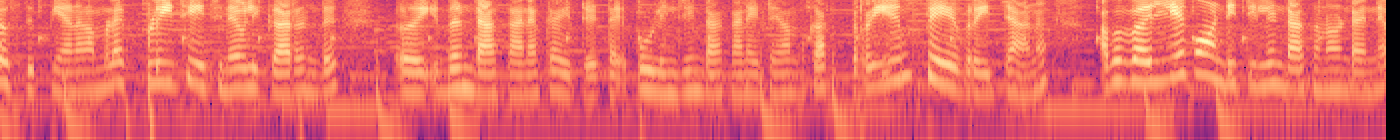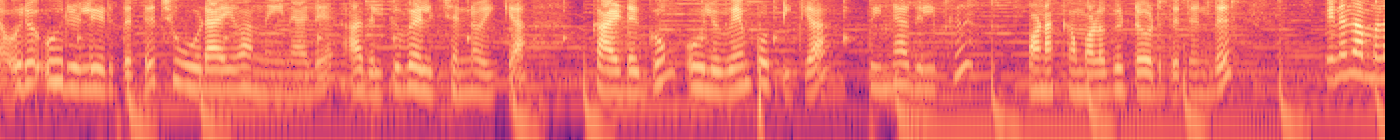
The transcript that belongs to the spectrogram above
റെസിപ്പിയാണ് നമ്മൾ എപ്പോഴും ഈ ചേച്ചിനെ വിളിക്കാറുണ്ട്. ഇതുണ്ടാക്കാനൊക്കെ ആയിട്ടിട്ട് പുളിഞ്ചി ഉണ്ടാക്കാനായിട്ട്. നമുക്ക് അത്രയും ഫേവറേറ്റ് ആണ്. അപ്പോൾ വലിയ ക്വാണ്ടിറ്റിയിൽ ഉണ്ടാക്കണോണ്ട് തന്നെ ഒരു ഉരുളി എടുത്തിട്ട് ചൂടായി വന്നു കഴിഞ്ഞാൽ അതിലേക്ക് വെളിച്ചെണ്ണ ഒഴിക്കുക കടുകും ഉലുവയും പൊട്ടിക്കുക പിന്നെ അതിലേക്ക് ഉണക്കമുളക് ഇട്ട് കൊടുത്തിട്ടുണ്ട്. പിന്നെ നമ്മൾ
